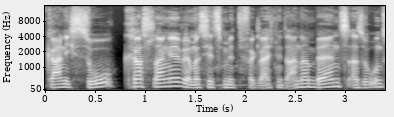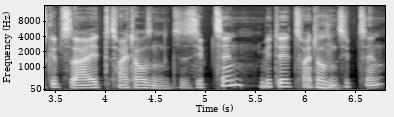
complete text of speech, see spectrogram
gar nicht so krass lange, wenn man es jetzt mit vergleicht mit anderen Bands. Also uns gibt es seit 2017, Mitte 2017. Mhm.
